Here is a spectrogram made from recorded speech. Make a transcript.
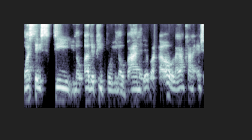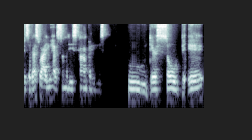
once they see, you know, other people, you know, buying it, they're like, oh, like I'm kind of interested. That's why you have some of these companies who they're so big,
